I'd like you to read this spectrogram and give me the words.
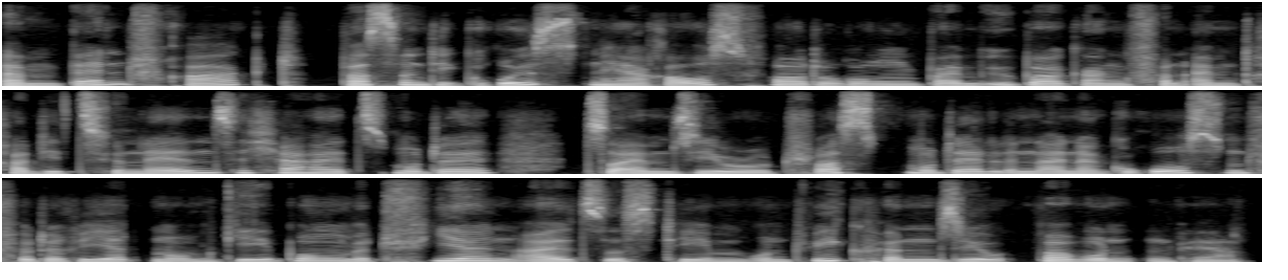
Ähm, ben fragt, was sind die größten Herausforderungen beim Übergang von einem traditionellen Sicherheitsmodell zu einem Zero-Trust-Modell in einer großen föderierten Umgebung mit vielen Altsystemen und wie können sie überwunden werden?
